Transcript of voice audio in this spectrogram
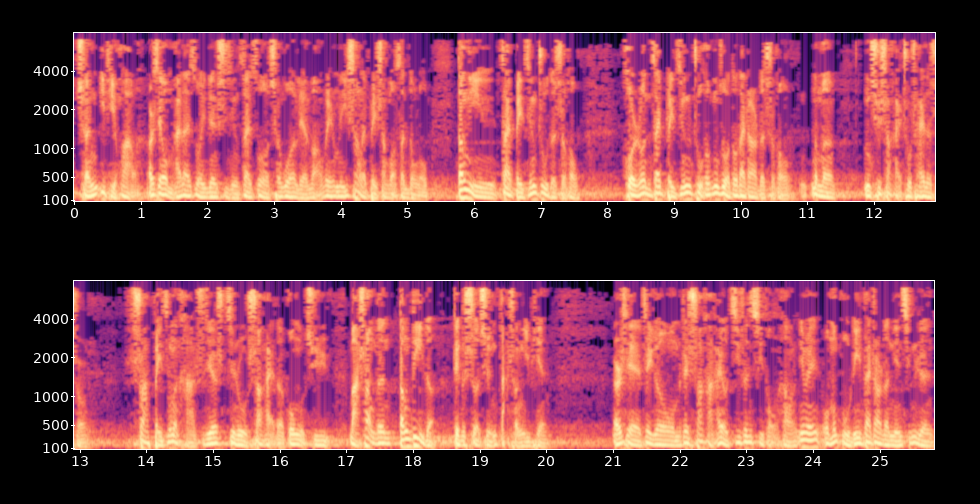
全一体化了，而且我们还在做一件事情，在做全国联网。为什么一上来北上广三栋楼？当你在北京住的时候，或者说你在北京住和工作都在这儿的时候，那么你去上海出差的时候，刷北京的卡，直接进入上海的公共区域，马上跟当地的这个社群打成一片。而且这个我们这刷卡还有积分系统哈，因为我们鼓励在这儿的年轻人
